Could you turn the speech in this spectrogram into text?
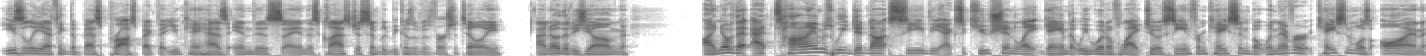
Easily, I think the best prospect that UK has in this uh, in this class, just simply because of his versatility. I know that he's young. I know that at times we did not see the execution late game that we would have liked to have seen from Cason, but whenever Cason was on,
